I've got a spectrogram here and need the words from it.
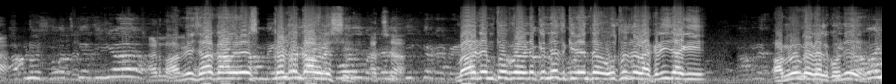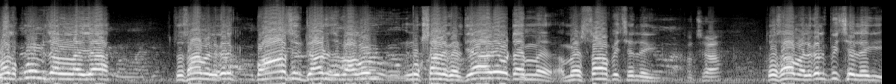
अपनी सोच के दिया हमेशा कांग्रेस कट्टर कांग्रेस से अच्छा। मैडम तो मैडम किन्ने से किन्ने उठे तो लकड़ी जाएगी हमें उनका गल को नहीं। बस कौन चल रहा जा। तो सामने मिलकर पाँच जान से भागो नुकसान कर दिया। आने वो टाइम में हमेशा पीछे लेगी अच्छा। तो सामने मिलकर पीछे लेगी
